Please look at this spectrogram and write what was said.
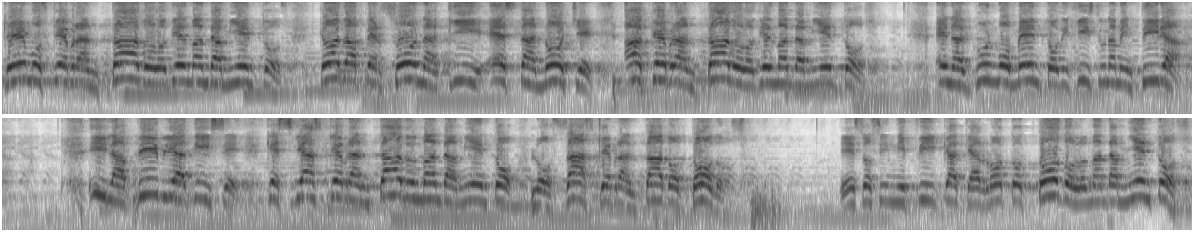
que hemos quebrantado los diez mandamientos. Cada persona aquí esta noche ha quebrantado los diez mandamientos. En algún momento dijiste una mentira. Y la Biblia dice que si has quebrantado un mandamiento, los has quebrantado todos. Eso significa que ha roto todos los mandamientos.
